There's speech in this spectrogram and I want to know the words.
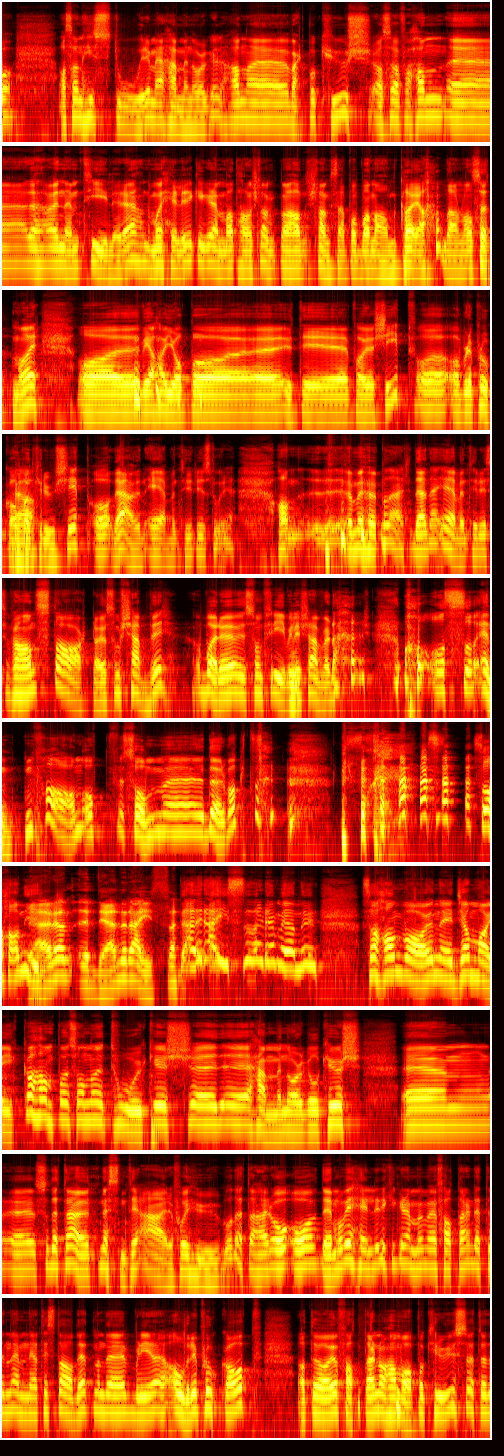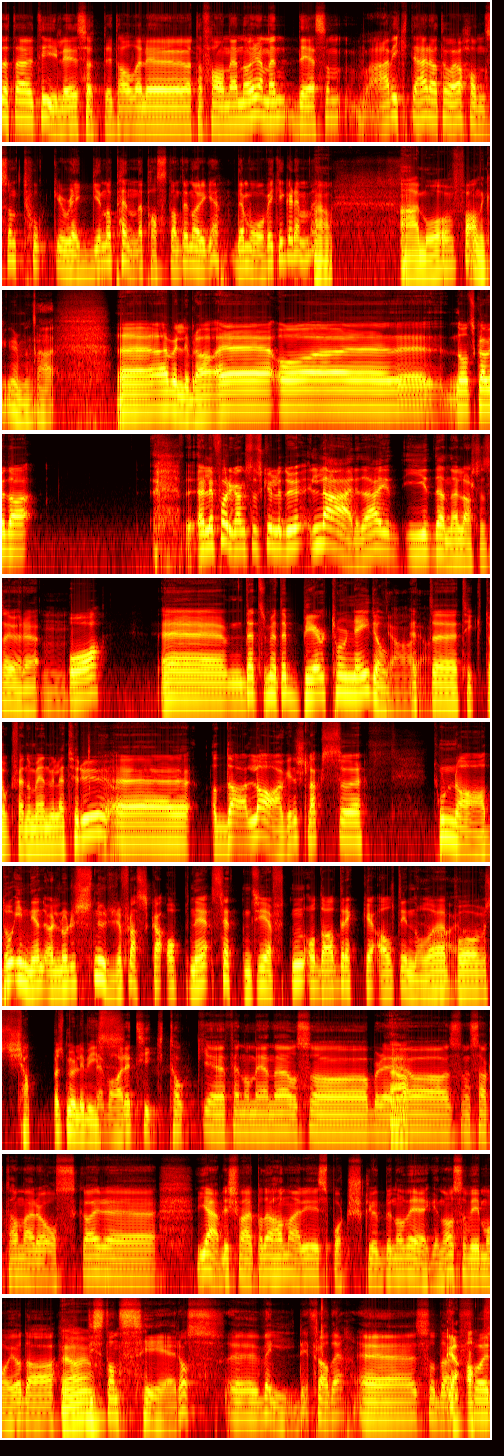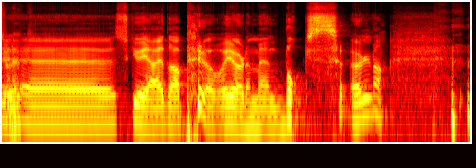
altså en historie med Hammond Orgel. Han har vært på kurs. Altså, for han eh, Det har jeg nevnt tidligere. Du må heller ikke glemme at han slang, han slang seg på banankaia da han var 17 år. Og vi har jobb på, eh, ute i, på skip, og, og ble plukka opp Ja. av et cruiseskip. Og det er jo en eventyrhistorie. Han, eh, men hør på det her. Det er en eventyrhistorie. For han starta jo som sjauer. Og bare som frivillig sjauer der. Og, så endte han faen opp som eh, dørvakt. så han Det er, en, det er en reise. det er en reise, det er det jeg mener. Så han var jo nede i Jamaica, han på en sånn toukers uh, Hammond Orgel-kurs. Um, uh, så dette er jo nesten til ære for Hugo, dette her. Og, og det må vi heller ikke glemme med fattern. Dette nevner jeg til stadighet, men det blir aldri plukka opp. At det var jo fattern og han var på cruise. vet du, Dette er jo tidlig 70-tall, eller vet da faen jeg når. ja, Men det som er viktig her, er at det var jo han som tok reggen og penne pastaen til Norge. Det må vi ikke glemme. Ja. Nei, jeg må faen ikke glemme det. Nei. Eh, Det er veldig bra. Eh, og eh, nå skal vi da Eller forrige gang så skulle du lære deg i denne Lars det seg gjøre og eh, dette som heter Bear Tornado. Ja, ja. Et uh, TikTok-fenomen, vil jeg tro. Eh, og da lage en slags eh, tornado inni en øl når du snurrer flaska opp ned, setter den til kjeften, og da drikke alt innholdet Ja, ja. på vis. Det var et TikTok-fenomenet, og så ble Ja. jo, som sagt, han derre Oscar eh, jævlig svær på det. Han er i sportsklubben og VG nå, så vi må jo da Ja, ja. distansere oss eh, veldig fra det. Eh, så derfor eh, skulle jeg da prøve å gjøre det med en boksøl, da.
